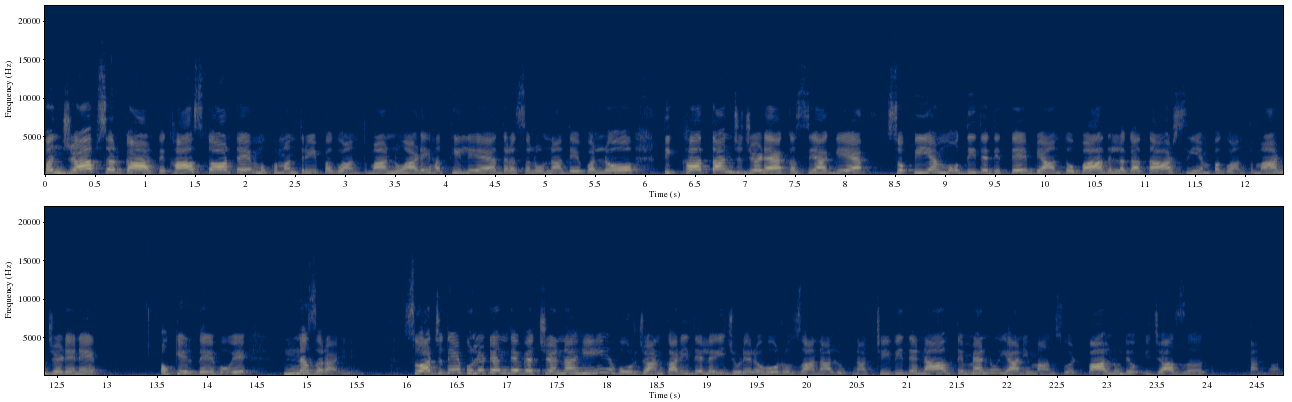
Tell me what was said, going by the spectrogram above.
ਪੰਜਾਬ ਸਰਕਾਰ ਤੇ ਖਾਸ ਤੌਰ ਤੇ ਮੁੱਖ ਮੰਤਰੀ ਭਗਵੰਤ ਮਾਨ ਨੂੰ ਆੜੇ ਹੱਥੀ ਲਿਆ ਦਰਅਸਲ ਉਹਨਾਂ ਦੇ ਵੱਲੋਂ ਤਿੱਖਾ ਤੰਜ ਜਿਹੜਾ ਕੱਸਿਆ ਗਿਆ ਹੈ। ਸੋ ਪੀਐਮ ਮੋਦੀ ਤੇ ਦਿੱਤੇ ਬਿਆਨ ਤੋਂ ਬਾਅਦ ਲਗਾਤਾਰ ਸੀਐਮ ਭਗਵੰਤ ਮਾਨ ਜਿਹੜੇ ਨੇ, ਉਹ ਕਿਰਦੇ ਹੋਏ ਨਜ਼ਰ ਆਏ ਨੇ ਸੋ ਅੱਜ ਦੇ ਬੁਲੇਟਿਨ ਦੇ ਵਿੱਚ ਇੰਨਾ ਹੀ। ਹੋਰ ਜਾਣਕਾਰੀ ਦੇ ਲਈ ਜੁੜੇ ਰਹੋ ਰੋਜ਼ਾਨਾ ਲੋਕਨਾਥ ਟੀਵੀ ਦੇ ਨਾਲ ਤੇ ਮੈਨੂੰ ਯਾਨੀ ਮਾਨਸੂ ਅਟਪਾਲ ਨੂੰ ਦਿਓ ਇਜਾਜ਼ਤ। ਧੰਨਵਾਦ।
